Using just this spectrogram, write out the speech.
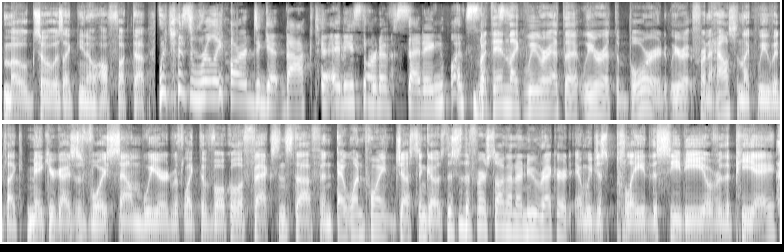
Moog, so it was like you know all fucked up. Which is really hard to get back to any sort of setting once. But then like we were at the we were at the board, we were at front of house, and like we would like make your guys' voice sound weird with like the vocal effects and stuff. And at one point, Justin goes, "This is the first song on our new record," and we just played the CD over the PA.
